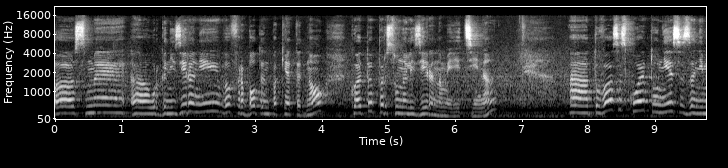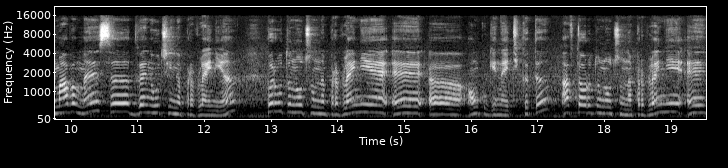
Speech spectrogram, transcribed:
а, сме а, организирани в работен пакет едно, което е персонализирана медицина. А, това, с което ние се занимаваме, са две научни направления. Първото научно направление е а, онкогенетиката, а второто научно направление е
